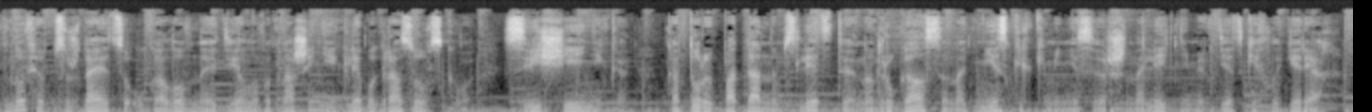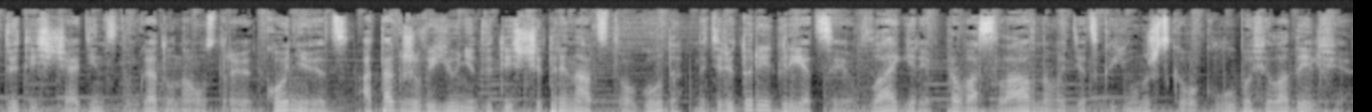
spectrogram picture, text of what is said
вновь обсуждается уголовное дело в отношении Глеба Грозовского, священника, который, по данным следствия, надругался над несколькими несовершеннолетними в детских лагерях в 2011 году на острове Коневец, а также в июне 2013 года на территории Греции в лагере православного детско-юношеского клуба «Филадельфия».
